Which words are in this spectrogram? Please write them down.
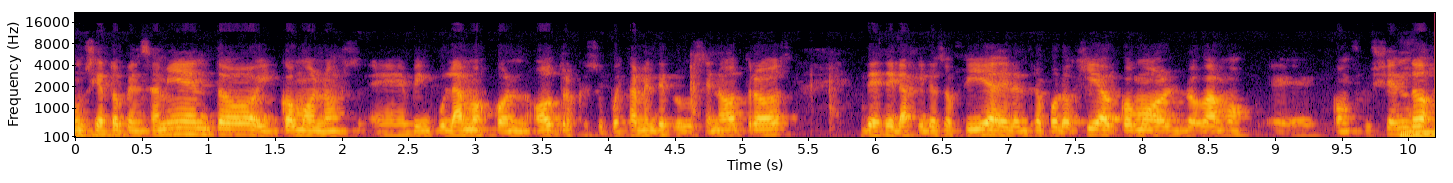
un cierto pensamiento y cómo nos eh, vinculamos con otros que supuestamente producen otros, desde la filosofía, de la antropología, o cómo lo vamos eh, confluyendo,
